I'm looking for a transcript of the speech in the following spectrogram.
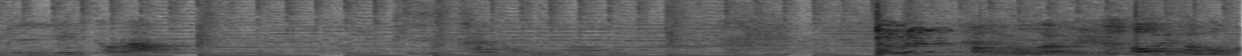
밀리터랑 비슷할 겁니다. 먹는 거 아니에요? 어디서 본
